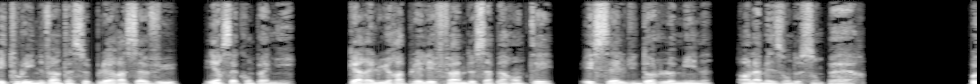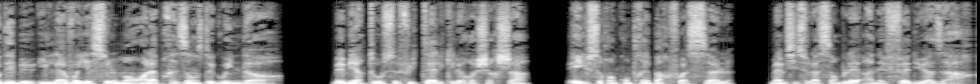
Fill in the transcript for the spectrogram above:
et Tourine vint à se plaire à sa vue et en sa compagnie, car elle lui rappelait les femmes de sa parenté et celles du Dorlomine en la maison de son père. Au début, il la voyait seulement en la présence de Gwindor, mais bientôt ce fut elle qui le rechercha, et ils se rencontraient parfois seuls, même si cela semblait un effet du hasard.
